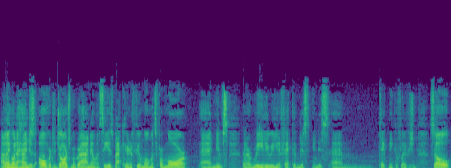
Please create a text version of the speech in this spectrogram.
and I'm going to hand you over to George McGrath now and see you back here in a few moments for more uh, nymphs that are really really effective in this in this. Um, technique of fly fishing. So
